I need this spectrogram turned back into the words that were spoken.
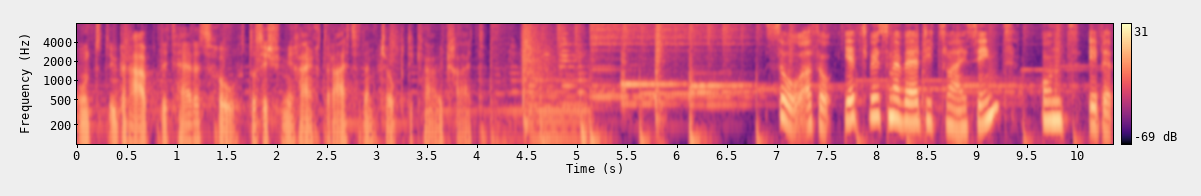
Und überhaupt dort herzukommen, das ist für mich eigentlich der Reiz an diesem Job, die Genauigkeit. So, also jetzt wissen wir, wer die zwei sind. Und eben,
